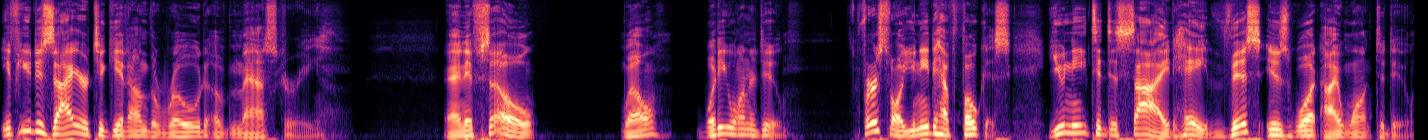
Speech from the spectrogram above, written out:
If you desire to get on the road of mastery, and if so, well, what do you want to do? First of all, you need to have focus. You need to decide hey, this is what I want to do.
